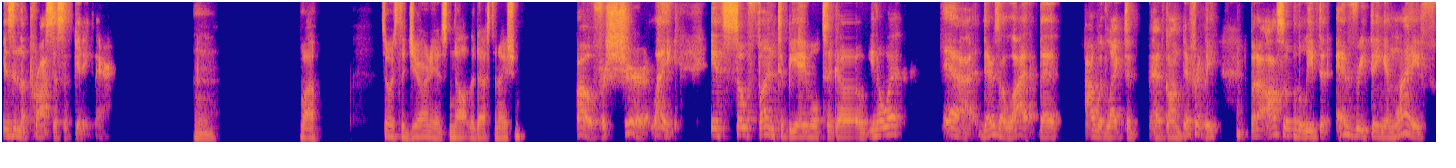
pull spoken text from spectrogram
is in the process of getting there. Hmm. Wow. So it's the journey, it's not the destination. Oh, for sure. Like it's so fun to be able to go, you know what? Yeah, there's a lot that I would like to have gone differently. But I also believe that everything in life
